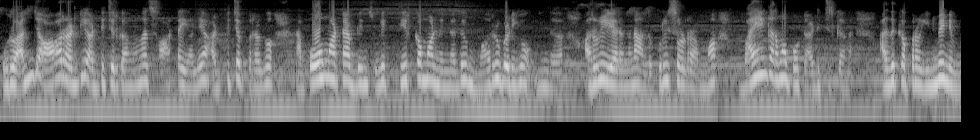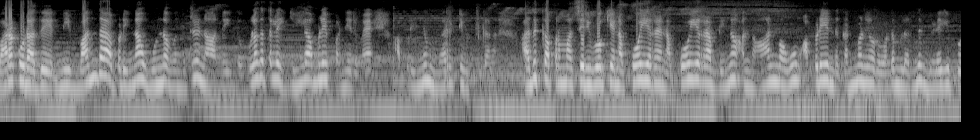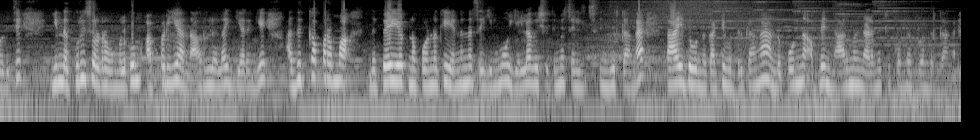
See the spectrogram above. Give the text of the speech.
ஒரு அஞ்சு ஆறு அடி அடிச்சிருக்காங்க சாட்டையாலே. அடித்த பிறகு நான் போக மாட்டேன் அப்படின்னு சொல்லி தீர்க்கமாக நின்னது மறுபடியும் இந்த அருள் இறங்கின அந்த குறி சொல்கிற அம்மா பயங்கரமாக போட்டு அடிச்சிருக்காங்க. அதுக்கப்புறம் இனிமேல் நீ வரக்கூடாது. நீ வந்த அப்படின்னா உன்னை வந்துட்டு நான் இந்த உலகத்தில் இல்லாமலே பண்ணிடுவேன் அப்படின்னு மிரட்டி விட்டுருக்காங்க. அதுக்கப்புறமா சரி ஓகே நான் போயிடுறேன் நான் போயிடுறேன் அப்படின்னு அந்த ஆன்மாவும் அப்படியே இந்த கண்மணியோட உடம்புல இருந்து விலகி போயிடுச்சு. இந்த குறி சொல்கிறவங்களுக்கும் அப்படியே அந்த அருளெல்லாம் இறங்கி அதுக்கப்புறமா இந்த பேயோட்டின பொண்ணுக்கு என்னென்ன செய்யணுமோ எல்லா விஷயத்தையுமே செல் செஞ்சிருக்காங்க. தாயத்தை ஒன்று கட்டி விட்டுருக்காங்க. அந்த பொண்ணு அப்படியே நார்மல் நிலைமைக்கு கொண்டுட்டு வந்திருக்காங்க.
